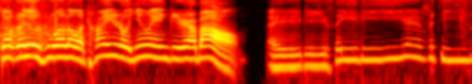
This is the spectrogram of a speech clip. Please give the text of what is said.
笑哥就说了：“我唱一首英文歌吧。” A B C D E F G，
